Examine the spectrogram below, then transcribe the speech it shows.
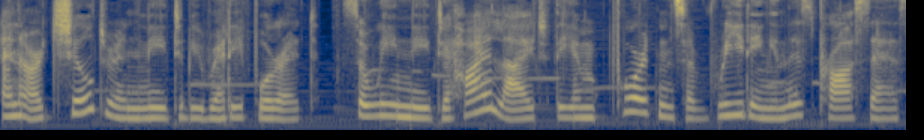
and our children need to be ready for it. So we need to highlight the importance of reading in this process.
